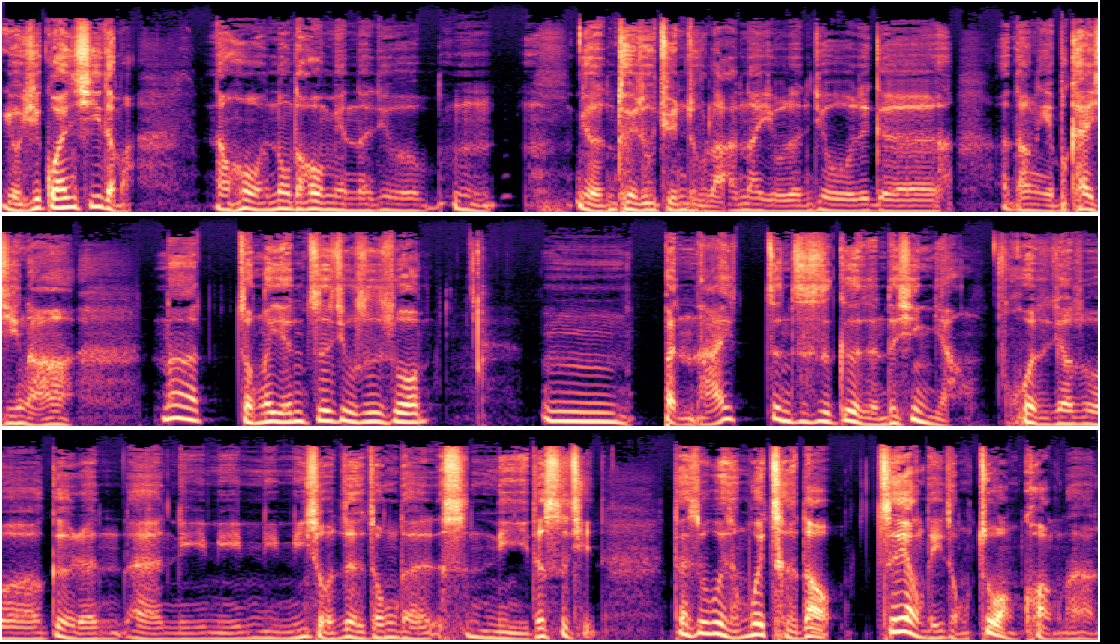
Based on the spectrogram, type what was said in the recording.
有一些关系的嘛。然后弄到后面呢，就嗯，有人退出群主了，那有人就这个当然也不开心了啊。那总而言之，就是说，嗯，本来政治是个人的信仰。或者叫做个人，呃，你你你你所热衷的是你的事情，但是为什么会扯到这样的一种状况呢？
